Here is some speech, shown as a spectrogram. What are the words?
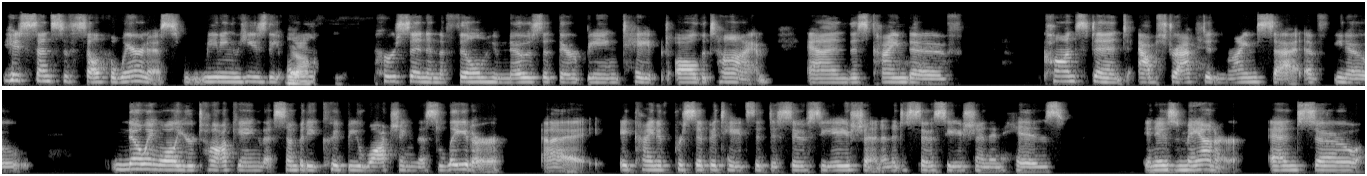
his sense of self-awareness meaning he's the yeah. only person in the film who knows that they're being taped all the time. And this kind of constant abstracted mindset of you know knowing while you're talking that somebody could be watching this later uh, it kind of precipitates a dissociation and a dissociation in his in his manner. And so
